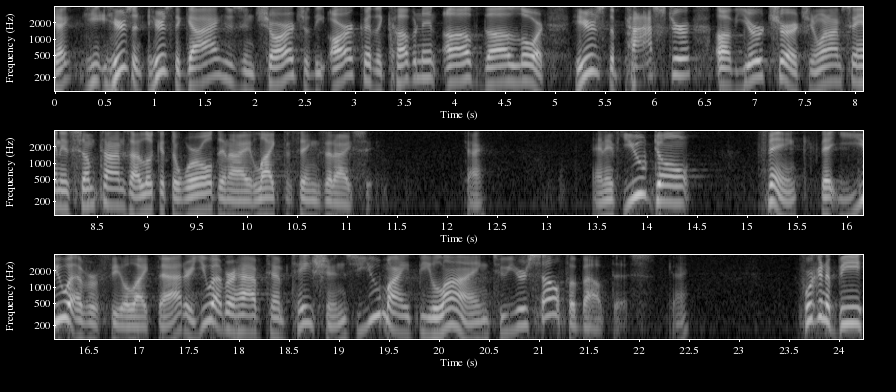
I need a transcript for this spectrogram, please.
Okay, he, here's, a, here's the guy who's in charge of the Ark of the Covenant of the Lord. Here's the pastor of your church. And what I'm saying is sometimes I look at the world and I like the things that I see. Okay? And if you don't think that you ever feel like that or you ever have temptations, you might be lying to yourself about this we're going to be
